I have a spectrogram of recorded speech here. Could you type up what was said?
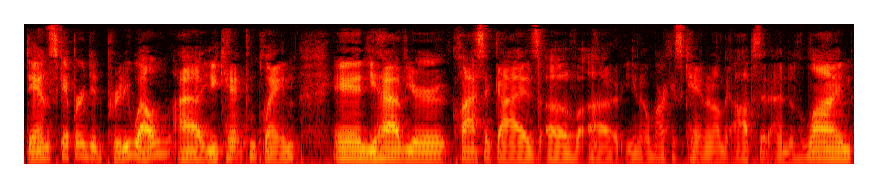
Dan Skipper did pretty well. Uh, you can't complain. And you have your classic guys of, uh, you know, Marcus Cannon on the opposite end of the line.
